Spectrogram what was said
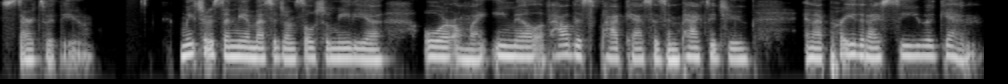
starts with you. Make sure to send me a message on social media or on my email of how this podcast has impacted you. And I pray that I see you again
